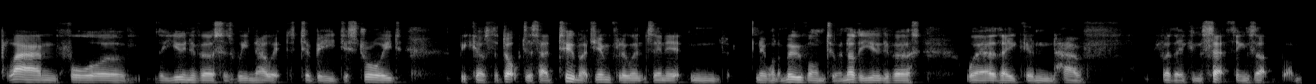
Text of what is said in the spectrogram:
plan for the universe as we know it to be destroyed because the Doctor's had too much influence in it, and they want to move on to another universe where they can have where they can set things up um,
